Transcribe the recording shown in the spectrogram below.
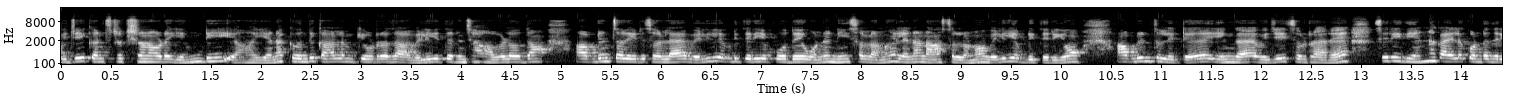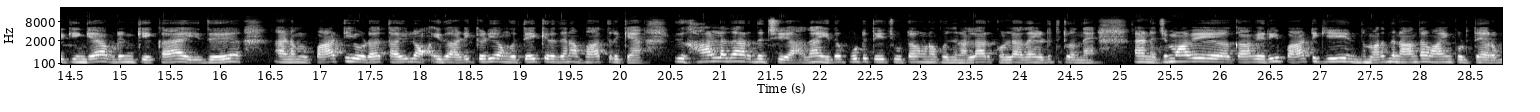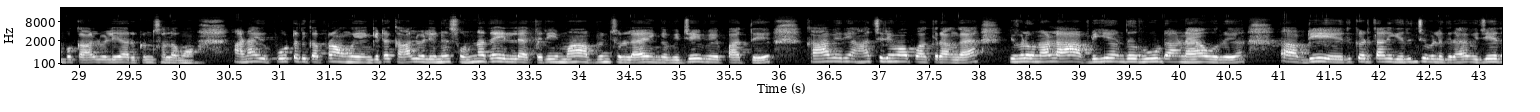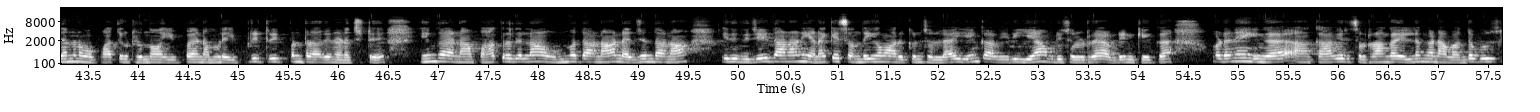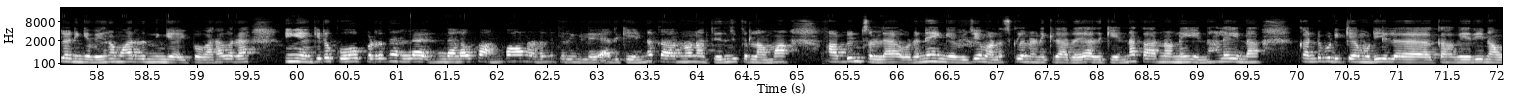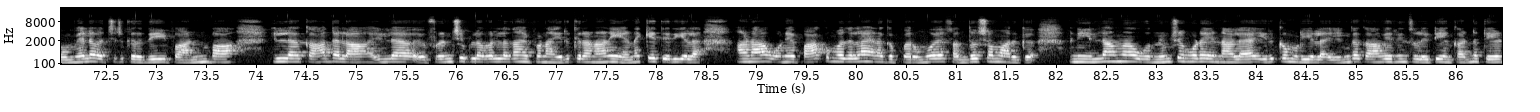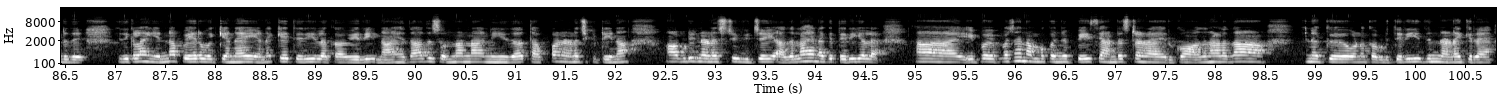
விஜய் கன்ஸ்ட்ரக்ஷனோட எம்டி எனக்கு வந்து கால் அமுக்கி விட்றதா வெளியே தெரிஞ்சா அவ்வளோதான் அப்படின்னு சொல்லிட்டு சொல்ல வெளியே எப்படி தெரிய போகுது? ஒன்று நீ சொல்லணும் இல்லைன்னா நான் சொல்லணும். வெளியே எப்படி தெரியும்? அப்படின்னு சொல்லிட்டு எங்கள் விஜய் சொல்கிறாரு சரி இது என்ன கையில் கொண்டு வந்திருக்கீங்க? அப்படின்னு கேட்க இது நம்ம பாட்டியோட தைலம். இது அடிக்கடி அவங்க தேய்க்கிறத நான் பார்த்துருக்கேன். இது ஹாலில் தான் இருந்துச்சு. அதான் இதை போட்டு தேய்ச்சி விட்டா உனக்கு கொஞ்சம் நல்லா இருக்கும்ல? அதான் எடுத்துகிட்டு வந்தேன். நிஜமாவே காவேரி பாட்டிக்கு இந்த மருந்து நான் தான் வாங்கி கொடுத்தேன். ரொம்ப கால் வலியாக இருக்குன்னு சொல்லவும். ஆனால் இது போட்டதுக்கப்புறம் அவங்க என்கிட்ட கால் வலின்னு சொன்னதே இல்லை. தெரியுமா? அப்படின்னு சொல்ல எங்கள் விஜய் பார்த்து காவேரி ஆச்சரியமாக பார்க்குறாங்க இவ்வளோ நாளாக அப்படியே வந்து ரூடான ஒரு அப்படியே எதுக்கு எடுத்தாலும் எரிஞ்சு விழுகிற விஜய் தானே நம்ம பார்த்துக்கிட்டு இருந்தோம். இப்போ நம்மளை இப்படி ட்ரீட் பண்ணுறாருன்னு நினச்சிட்டு ஏங்க நான் பார்க்குறதெல்லாம் உண்மைதானா? நிஜம்தானா? இது விஜய் தானான்னு எனக்கே சந்தேகமாக இருக்குன்னு சொல்ல ஏன் காவேரி? ஏன் அப்படி சொல்கிற அப்படின்னு கேட்க உடனே இங்கே காவேரி சொல்கிறாங்க இல்லைங்க நான் வந்த புதுசில் நீங்கள் வேறு மாதிரி இருந்தீங்க. இப்போ வர வர நீங்கள் என்கிட்ட கோவப்படுறதும் இல்லை. இந்த அளவுக்கு அன்பாகவும் நடந்துக்கிறீங்களே அதுக்கு என்ன காரணம் நான் தெரிஞ்சுக்கிறலாமா அப்படின்னு சொல்ல உடனே இங்கே விஜய் மனசுக்குள்ளே நினைக்கிறாரு அதுக்கு என்ன காரணம்னு என்னாலே என்ன கண்டுபிடிக்க முடியல காவேரி. நான் உன் மேலே வச்சுருக்கிறது இப்போ அன்பா இல்லை காதலா இல்லை ஃப்ரெண்ட்ஷிப் லெவலில் தான் இப்போ நான் இருக்கிறேனான்னு எனக்கே தெரியலை. ஆனால் உன்னை பார்க்கும்போதெல்லாம் எனக்கு இப்போ ரொம்ப சந்தோஷமாக இருக்குது நீ இல்லாமல் ஒரு நிமிஷம் கூட என்னால் இருக்க முடியலை. எங்கே காவேரின்னு சொல்லிட்டு என் கண்ணு தேடுது. இதுக்கெல்லாம் என்ன பேர் வைக்கணும்? எனக்கே தெரியல காவேரி. நான் ஏதாவது சொன்னேன்னா நீ ஏதாவது தப்பாக நினச்சிக்கிட்டீன்னா அப்படின்னு நினச்சிட்டு விஜய் அதெல்லாம் எனக்கு தெரியலை. இப்போ இப்போ தான் நம்ம கொஞ்சம் பேசி அண்டர்ஸ்டாண்ட் ஆகிருக்கோம் அதனால தான் எனக்கு உனக்கு அப்படி தெரியுதுன்னு நினைக்கிறேன்.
